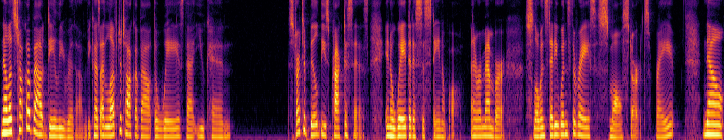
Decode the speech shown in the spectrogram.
Now let's talk about daily rhythm because I love to talk about the ways that you can start to build these practices in a way that is sustainable. And remember, slow and steady wins the race, small starts, right? Now,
